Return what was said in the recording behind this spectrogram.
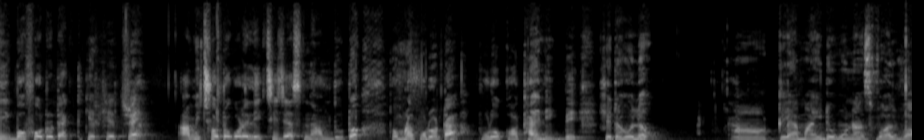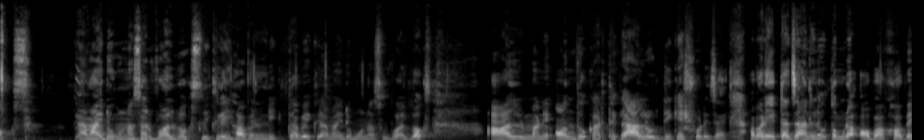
লিখব ফোটোট্যাকটিকের ক্ষেত্রে? আমি ছোট করে লিখছি জাস্ট নাম দুটো, তোমরা পুরোটা, পুরো কথাই লিখবে। সেটা হলো ক্ল্যামাইডোমোনাস ভলভক্স ক্ল্যামাইডোমোনাস আর ভলভক্স লিখলেই হবে না, লিখতে হবে ক্ল্যামাইডোমোনাস ভলভক্স আল মানে অন্ধকার থেকে আলোর দিকে সরে যায়। আবার এটা জানলেও তোমরা অবাক হবে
